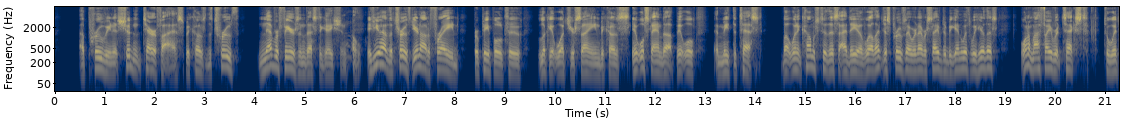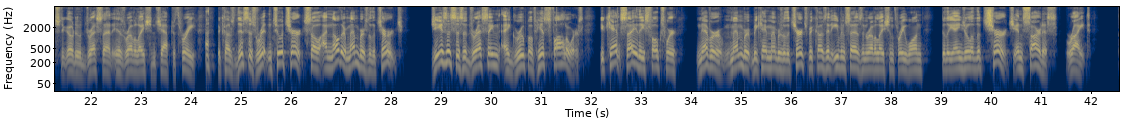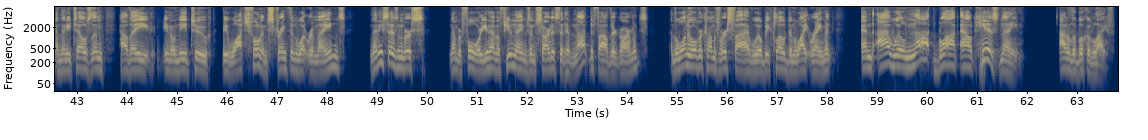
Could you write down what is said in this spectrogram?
approving it shouldn't terrify us because the truth never fears investigation. Oh. If you have the truth, you're not afraid for people to look at what you're saying because it will stand up, it will uh, meet the test. But when it comes to this idea of, well, that just proves they were never saved to begin with, we hear this. One of my favorite texts to which to go to address that is Revelation chapter 3, because this is written to a church. So I know they're members of the church. Jesus is addressing a group of his followers. You can't say these folks were never member became members of the church because it even says in Revelation 3 1 to the angel of the church in Sardis, write. And then he tells them how they, you know, need to be watchful and strengthen what remains. And then he says in verse Number four, you have a few names in Sardis that have not defiled their garments, and the one who overcomes, verse 5, will be clothed in white raiment, and I will not blot out his name out of the book of life,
